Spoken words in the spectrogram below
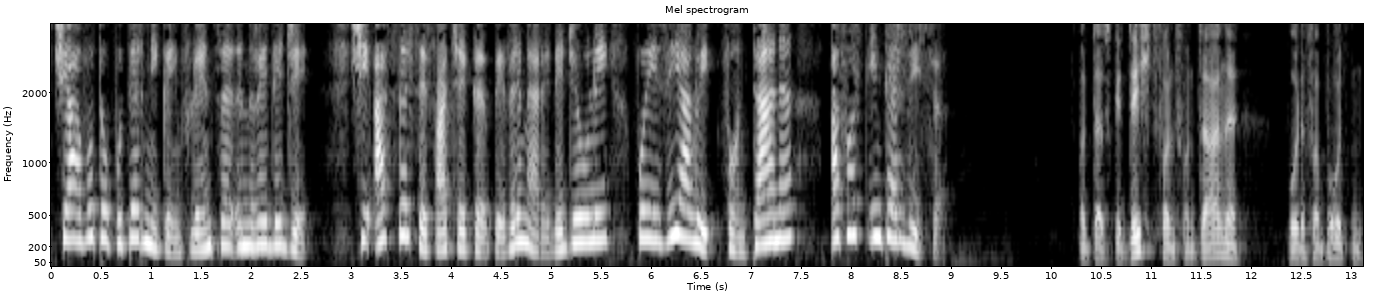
și a avut o puternică influență în RDG. Și astfel se face că, pe vremea RDG-ului, poezia lui Fontane a fost interzisă. Und das Gedicht von Fontane wurde verboten.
